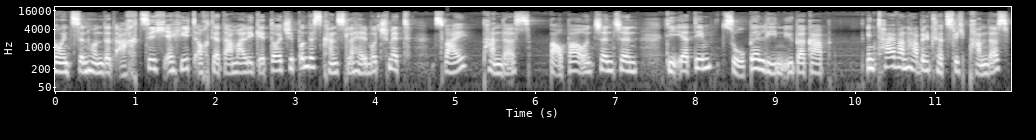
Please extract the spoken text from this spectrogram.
1980 erhielt auch der damalige deutsche Bundeskanzler Helmut Schmidt zwei Pandas. Baobao und Shenzhen, die er dem Zoo Berlin übergab. In Taiwan haben kürzlich Pandas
